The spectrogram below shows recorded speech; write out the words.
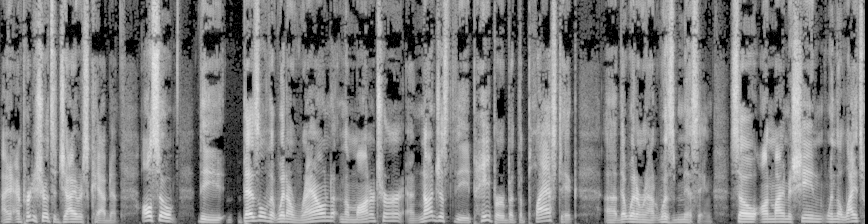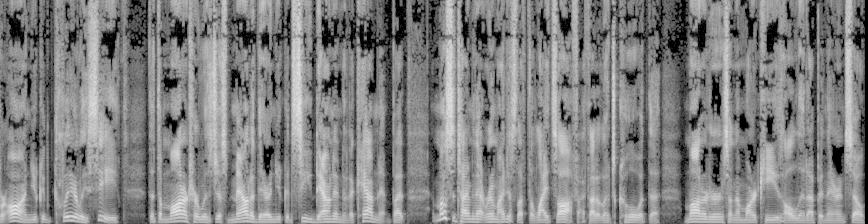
I, I'm pretty sure it's a Gyruss cabinet. Also, the bezel that went around the monitor, uh, not just the paper, but the plastic, uh, that went around was missing. So on my machine, when the lights were on, you could clearly see that the monitor was just mounted there and you could see down into the cabinet. But most of the time in that room, I just left the lights off. I thought it looked cool with the monitors and the marquees all lit up in there. And so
